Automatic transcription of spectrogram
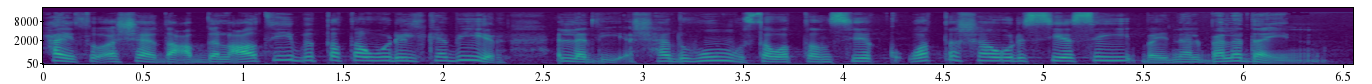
حيث أشاد عبد العاطي بالتطور الكبير الذي يشهده مستوى التنسيق والتشاور السياسي بين البلدين.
